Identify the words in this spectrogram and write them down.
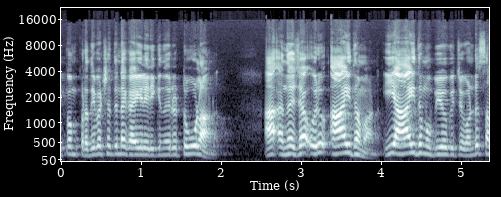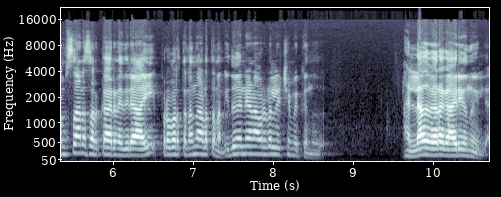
ഇപ്പം പ്രതിപക്ഷത്തിന്റെ കയ്യിലിരിക്കുന്ന ഒരു ടൂളാണ് എന്ന് വെച്ചാൽ ഒരു ആയുധമാണ്. ഈ ആയുധം ഉപയോഗിച്ചുകൊണ്ട് സംസ്ഥാന സർക്കാരിനെതിരായി പ്രവർത്തനം നടത്തണം. ഇത് തന്നെയാണ് അവരുടെ ലക്ഷ്യം വെക്കുന്നത്. അല്ലാതെ വേറെ കാര്യമൊന്നുമില്ല.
